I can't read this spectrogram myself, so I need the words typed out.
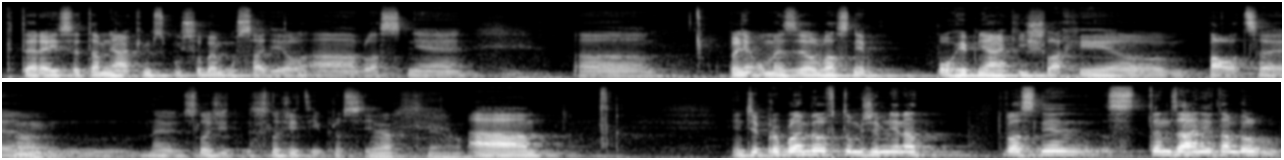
který se tam nějakým způsobem usadil a vlastně úplně omezil vlastně pohyb nějaký šlachy, palce, hmm. nevím, složit, složitý prostě. Jasně, no. A Jenže problém byl v tom, že mě na vlastně ten zánět tam byl,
